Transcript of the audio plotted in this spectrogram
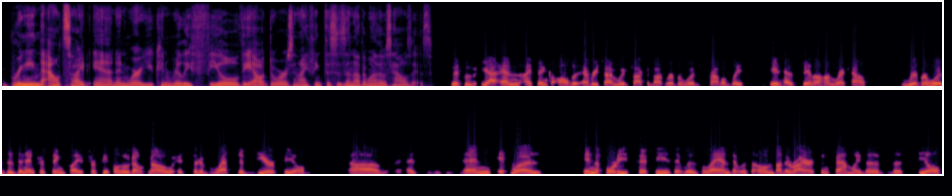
bringing the outside in and where you can really feel the outdoors. And I think this is another one of those houses. This is yeah, and I think all the every time we've talked about Riverwoods, probably it has been a Humrich house. Riverwoods is an interesting place for people who don't know. It's sort of west of Deerfield, uh, and it was in the 40s, 50s. It was land that was owned by the Ryerson family, the the steel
